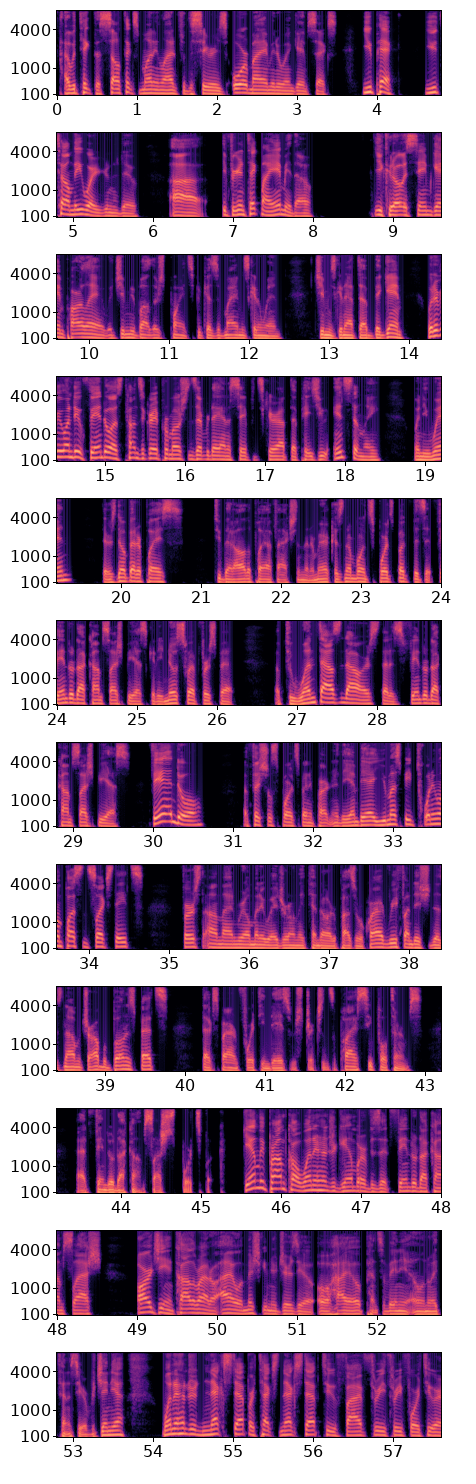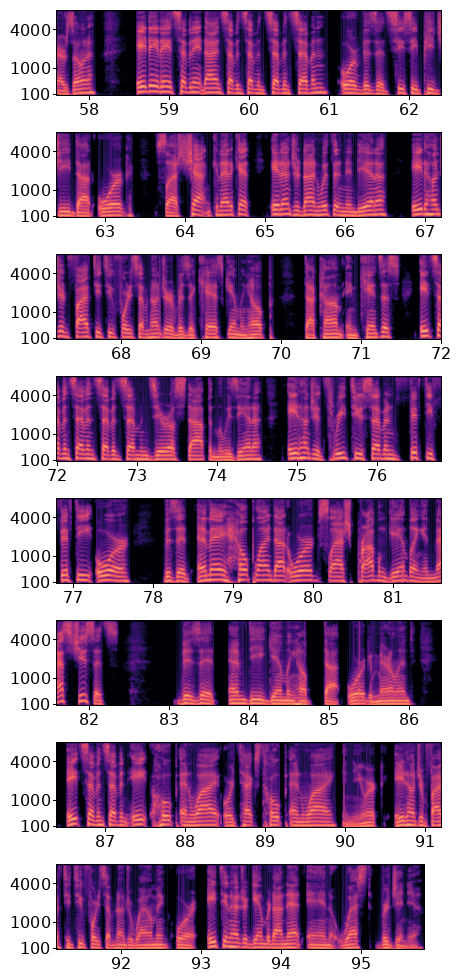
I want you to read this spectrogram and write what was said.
I would take the Celtics money line for the series or Miami to win game six. You pick. You tell me what you're going to do. Uh, if you're going to take Miami, though, you could always same game parlay with Jimmy Butler's points because if Miami's going to win, Jimmy's going to have to have a big game. Whatever you want to do, FanDuel has tons of great promotions every day on a safe and secure app that pays you instantly when you win. There's no better place to bet all the playoff action than America's number one sports book. Visit fanduel.com slash BS. Get a no sweat first bet up to $1,000. That is fanduel.com slash BS. FanDuel, official sports betting partner of the NBA. You must be 21 plus in select states. First online real money wager, only $10 deposit required. Refund issued as non-withdrawable bonus bets that expire in 14 days. Restrictions apply. See full terms at fanduel.com slash sportsbook. Gambling problem? Call 1-800-GAMBLER. Visit fanduel.com slash RG in Colorado, Iowa, Michigan, New Jersey, Ohio, Pennsylvania, Illinois, Tennessee, or Virginia. 1-800-NEXT-STEP or text NEXT STEP to 53342 Arizona. 888-789-7777 or visit ccpg.org slash chat in Connecticut. 809 with it in Indiana. 800-522-4700 or visit ksgamblinghelp.com in Kansas. 877-770-STOP in Louisiana. 800-327-5050 or visit mahelpline.org slash problem gambling in Massachusetts. Visit mdgamblinghelp.org in Maryland. 877-8-HOPE-NY or text HOPE-NY in New York, 800-522-4700 Wyoming or 1800gambler.net in West Virginia.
